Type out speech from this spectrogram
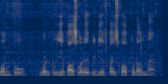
one two one, two. ये पासवर्ड है पीडीएफ का, इसको आपको डालना है।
